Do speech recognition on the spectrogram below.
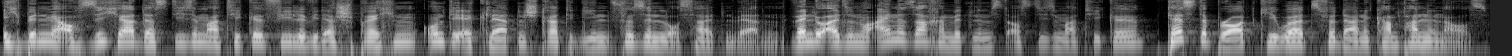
Ich bin mir auch sicher, dass diesem Artikel viele widersprechen und die erklärten Strategien für sinnlos halten werden. Wenn du also nur eine Sache mitnimmst aus diesem Artikel, teste Broad Keywords für deine Kampagnen aus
